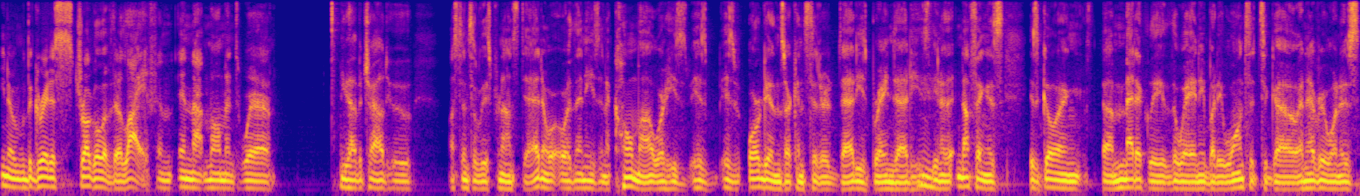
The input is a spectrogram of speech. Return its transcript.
you know, the greatest struggle of their life, and in that moment where you have a child who ostensibly is pronounced dead, or, or then he's in a coma where he's his his organs are considered dead. He's brain dead. He's you know nothing is is going uh, medically the way anybody wants it to go, and everyone is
